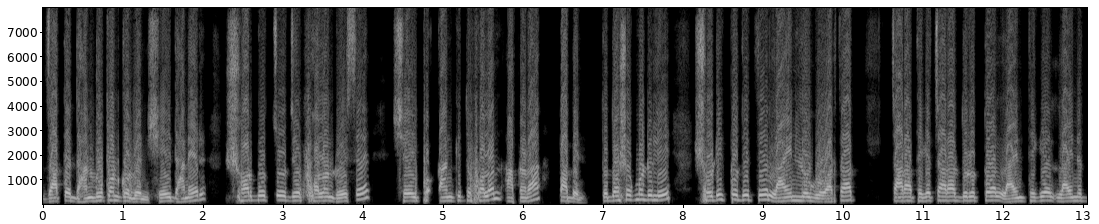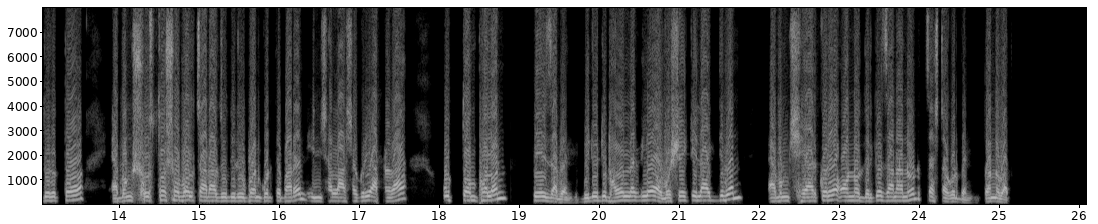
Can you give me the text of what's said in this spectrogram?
জাতের ধান রোপণ করবেন, সেই ধানের সর্বোচ্চ যে ফলন রয়েছে, সেই কাঙ্ক্ষিত ফলন আপনারা পাবেন। তো দর্শক মন্ডলী, সঠিক পদ্ধতিতে লাইন লোগো অর্থাৎ চারা থেকে চারার দূরত্ব, লাইন থেকে লাইনের দূরত্ব এবং সুস্থ সবল চারা যদি রোপণ করতে পারেন, ইনশাল্লাহ আশা করি আপনারা উত্তম ফলন পেয়ে যাবেন। ভিডিওটি ভালো লাগলে অবশ্যই একটি লাইক দিবেন এবং শেয়ার করে অন্যদেরকে জানানোর চেষ্টা করবেন। ধন্যবাদ।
